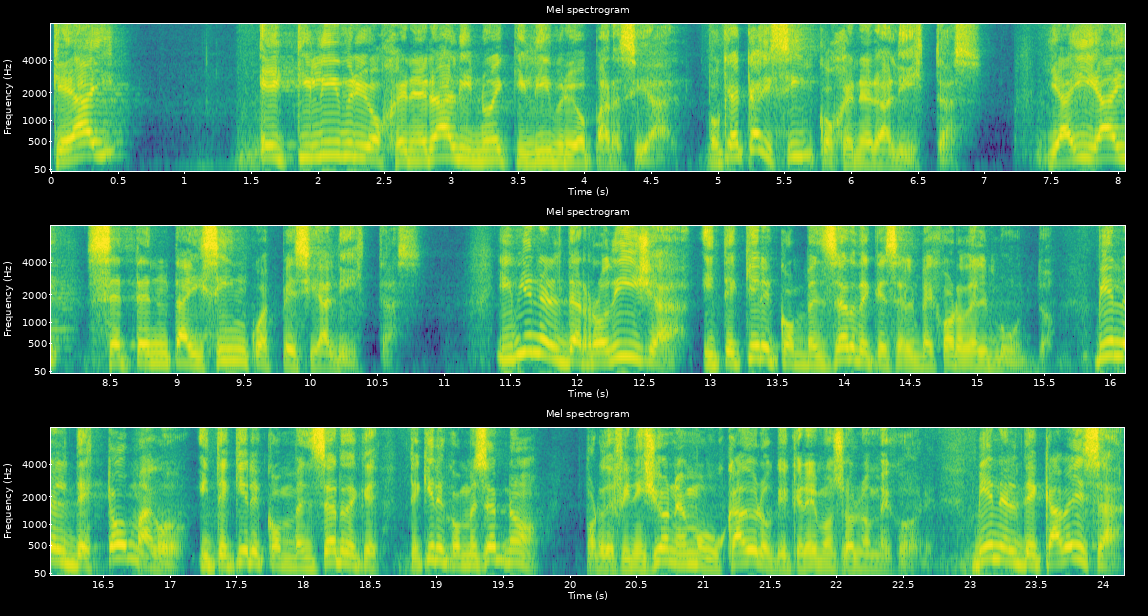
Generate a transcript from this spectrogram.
que hay equilibrio general y no equilibrio parcial. Porque acá hay cinco generalistas y ahí hay 75 especialistas. Y viene el de rodilla y te quiere convencer de que es el mejor del mundo. Viene el de estómago y te quiere convencer de que... ¿Te quiere convencer? No. Por definición hemos buscado lo que creemos son los mejores. Viene el de cabeza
